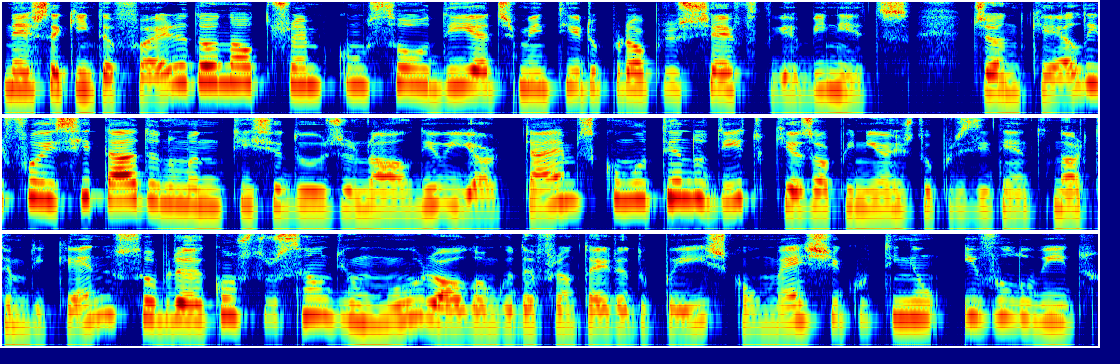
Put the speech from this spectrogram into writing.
Nesta quinta-feira, Donald Trump começou o dia a desmentir o próprio chefe de gabinete. John Kelly foi citado numa notícia do jornal New York Times como tendo dito que as opiniões do presidente norte-americano sobre a construção de um muro ao longo da fronteira do país com o México tinham evoluído.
